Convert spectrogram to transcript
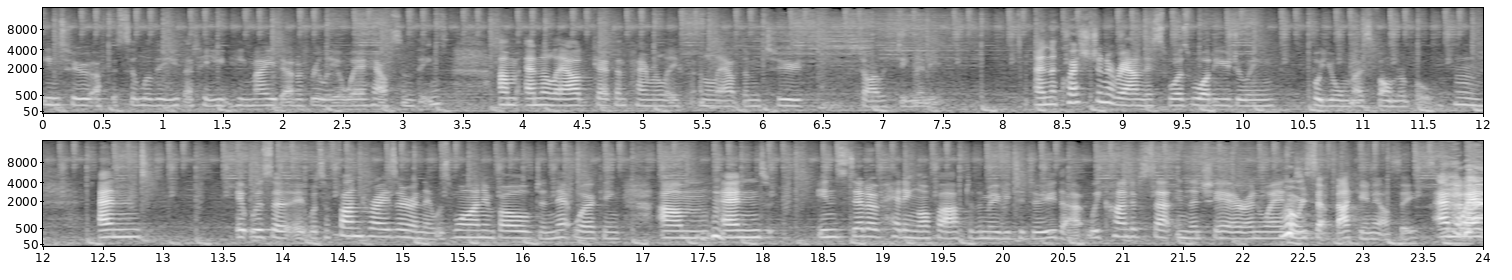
into a facility that he, he made out of really a warehouse and things um, and allowed, gave them pain relief and allowed them to die with dignity. And the question around this was, what are you doing for your most vulnerable? Mm. And it was a it was a fundraiser and there was wine involved and networking. Um, and instead of heading off after the movie to do that, we kind of sat in the chair and went. Well, we sat back in our seats and went.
